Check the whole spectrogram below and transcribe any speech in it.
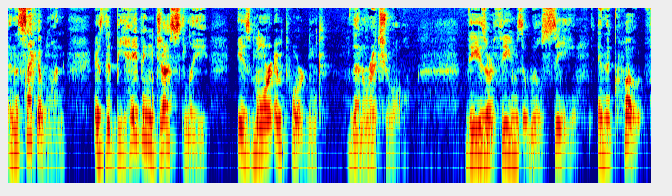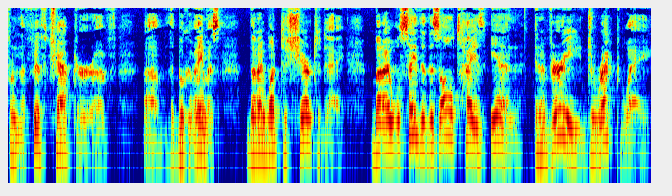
And the second one is that behaving justly is more important than ritual. These are themes that we'll see in the quote from the fifth chapter of, of the book of Amos that I want to share today. But I will say that this all ties in, in a very direct way,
